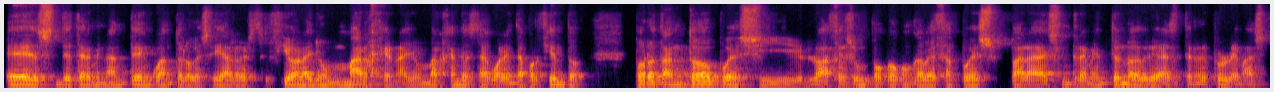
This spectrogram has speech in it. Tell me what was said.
es determinante en cuanto a lo que sería restricción. Hay un margen, hay un margen de hasta el 40%. Por lo tanto, pues si lo haces un poco con cabeza, pues para ese incremento no deberías tener problemas.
